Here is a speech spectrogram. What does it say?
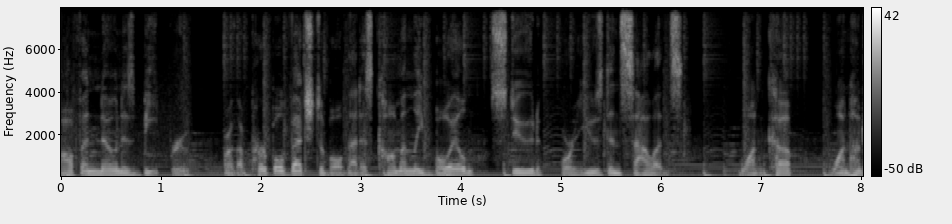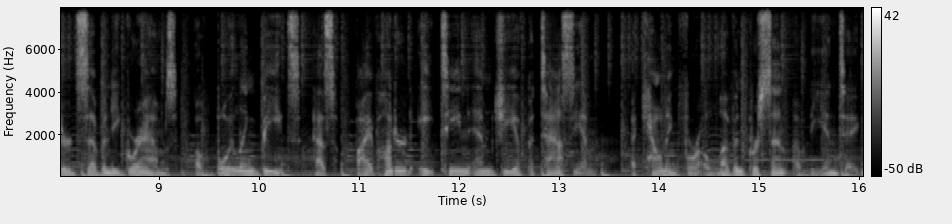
often known as beetroot, are the purple vegetable that is commonly boiled, stewed, or used in salads. One cup, 170 grams, of boiling beets has 518 mg of potassium, accounting for 11% of the intake.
